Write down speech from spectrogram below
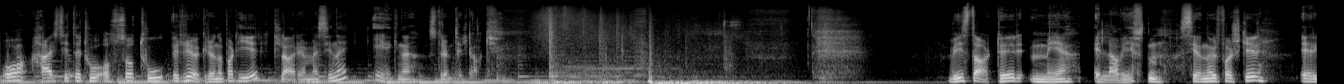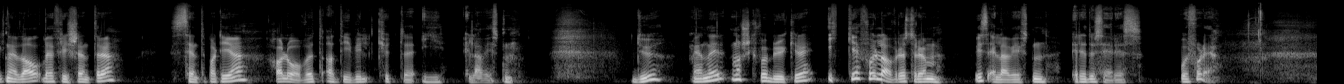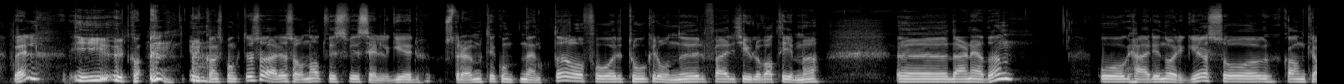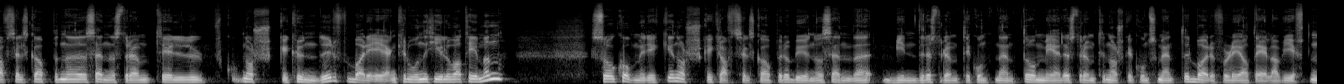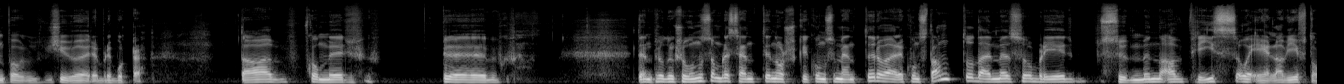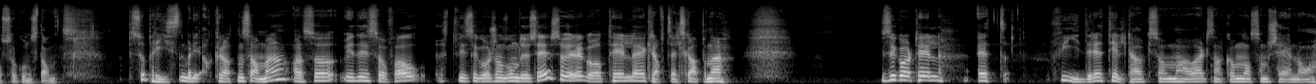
Og her sitter to, også to rød-grønne partier klare med sine egne strømtiltak. Vi starter med elavgiften. Seniorforsker Erik Nevdal ved Frischsenteret, Senterpartiet, har lovet at de vil kutte i elavgiften. Du mener norske forbrukere ikke får lavere strøm hvis elavgiften reduseres. Hvorfor det? Vel, i utgangspunktet så er det sånn at hvis vi selger strøm til kontinentet og får to kroner per kilowattime eh, der nede, og her i Norge så kan kraftselskapene sende strøm til norske kunder for bare én krone kilowattimen. Så kommer ikke norske kraftselskaper å begynne å sende mindre strøm til kontinentet og mer strøm til norske konsumenter bare fordi at elavgiften på 20 øre blir borte. Da kommer eh, den produksjonen som ble sendt til norske konsumenter å være konstant, og dermed så blir summen av pris og elavgift også konstant. Så prisen blir akkurat den samme. Altså vil det i så fall, Hvis det går sånn som du sier, så vil det gå til kraftselskapene. Hvis vi går til et videre tiltak som har vært snakk om nå som skjer nå.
